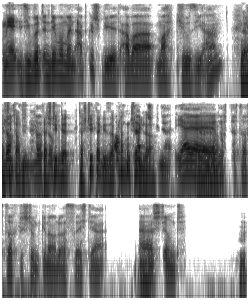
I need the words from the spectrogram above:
Ne, sie wird in dem Moment abgespielt, aber macht Q sie an? Ja, ja da, doch, steht doch, da, steht der, da steht da dieser Plattenspieler. Plattenspieler. Ja, ja, ja, ja, ja, doch, doch, doch, doch, stimmt, genau, du hast recht, ja. Ja, stimmt. Hm.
